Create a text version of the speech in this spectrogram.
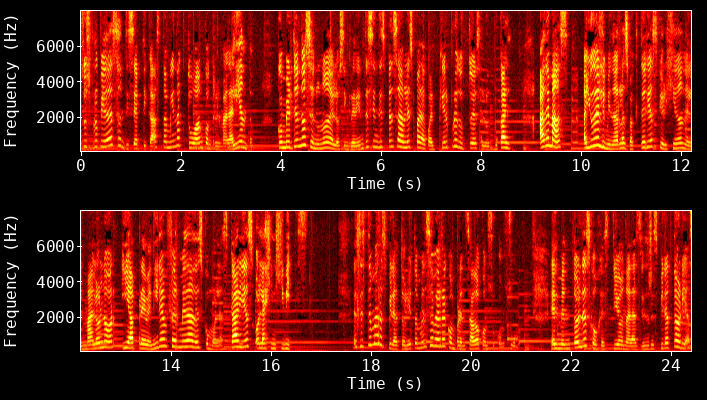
Sus propiedades antisépticas también actúan contra el mal aliento, convirtiéndose en uno de los ingredientes indispensables para cualquier producto de salud bucal. Además, ayuda a eliminar las bacterias que originan el mal olor y a prevenir enfermedades como las caries o la gingivitis. El sistema respiratorio también se ve recompensado con su consumo. El mentol descongestiona las vías respiratorias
